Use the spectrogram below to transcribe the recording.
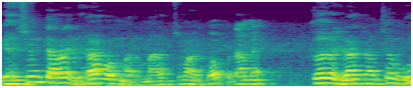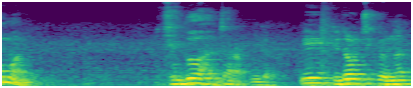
예수님 따라 일하라고 말, 말씀하고 그 다음에 그 일하는 사람 처음 우면 신부 한 사람. 그러니까 이 기도를 지고 있는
